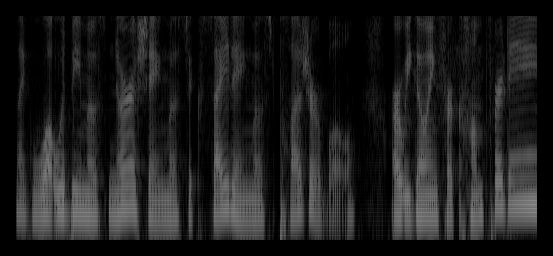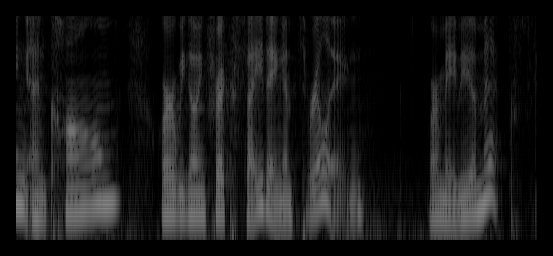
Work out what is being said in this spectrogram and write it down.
Like, what would be most nourishing, most exciting, most pleasurable? Are we going for comforting and calm, or are we going for exciting and thrilling, or maybe a mix?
